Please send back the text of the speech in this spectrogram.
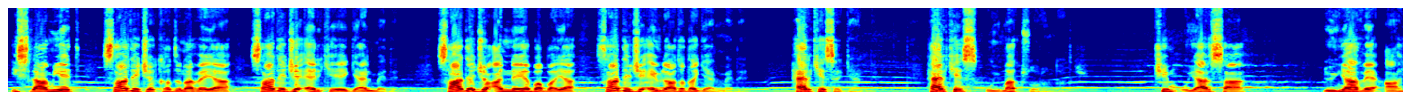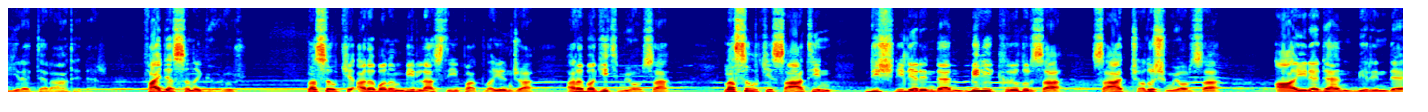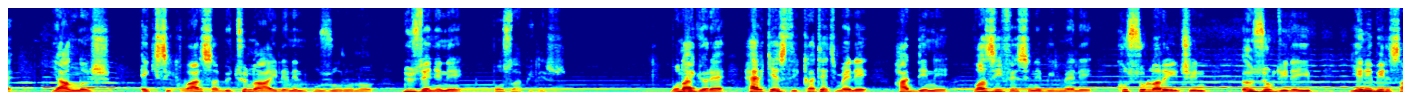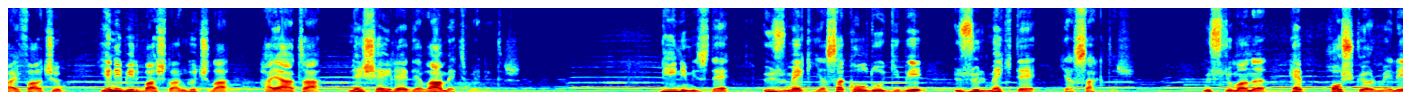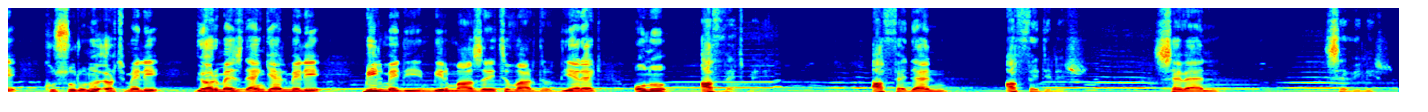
İslamiyet sadece kadına veya sadece erkeğe gelmedi. Sadece anneye babaya, sadece evlada da gelmedi. Herkese geldi. Herkes uymak zorundadır. Kim uyarsa dünya ve ahirette rahat eder. Faydasını görür. Nasıl ki arabanın bir lastiği patlayınca araba gitmiyorsa, nasıl ki saatin dişlilerinden biri kırılırsa, saat çalışmıyorsa, aileden birinde yanlış, eksik varsa bütün ailenin huzurunu, düzenini bozabilir. Buna göre herkes dikkat etmeli, haddini, vazifesini bilmeli, kusurları için özür dileyip yeni bir sayfa açıp yeni bir başlangıçla hayata neşeyle devam etmelidir. Dinimizde üzmek yasak olduğu gibi üzülmek de yasaktır. Müslümanı hep hoş görmeli, kusurunu örtmeli, görmezden gelmeli, bilmediğim bir mazereti vardır diyerek onu affetmeli. Affeden affedilir. Seven sevilir.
